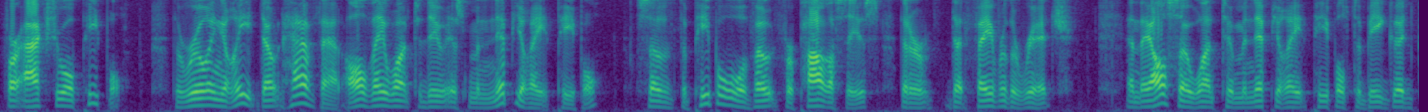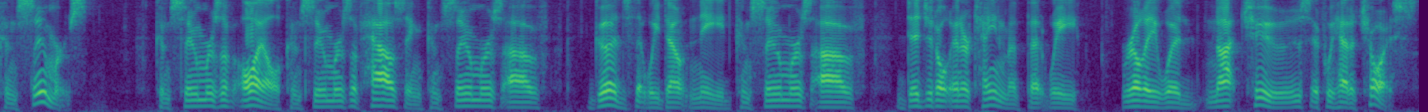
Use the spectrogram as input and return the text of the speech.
for actual people. The ruling elite don't have that. All they want to do is manipulate people so that the people will vote for policies that are that favor the rich, and they also want to manipulate people to be good consumers. Consumers of oil, consumers of housing, consumers of goods that we don't need, consumers of digital entertainment that we really would not choose if we had a choice.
